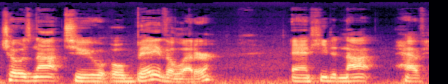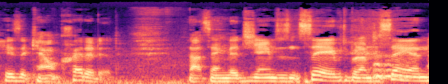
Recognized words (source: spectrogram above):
chose not to obey the letter, and he did not have his account credited. Not saying that James isn't saved, but I'm just saying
